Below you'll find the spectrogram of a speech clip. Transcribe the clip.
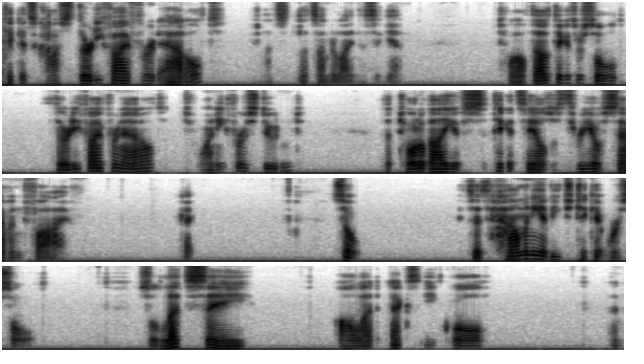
Tickets cost 35 for an adult. Let's let's underline this again. 12,000 tickets were sold, 35 for an adult, 20 for a student. The total value of ticket sales was 3075. Okay. So, it says how many of each ticket were sold. So let's say I'll let x equal an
